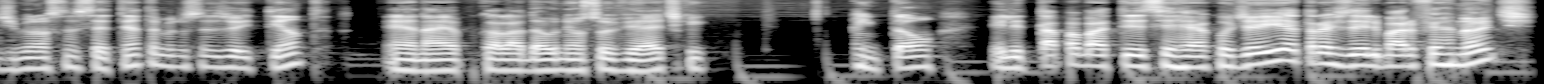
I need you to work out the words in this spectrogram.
de 1970 a 1980, é, na época lá da União Soviética. Então, ele tá pra bater esse recorde aí. Atrás dele, Mário Fernandes.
